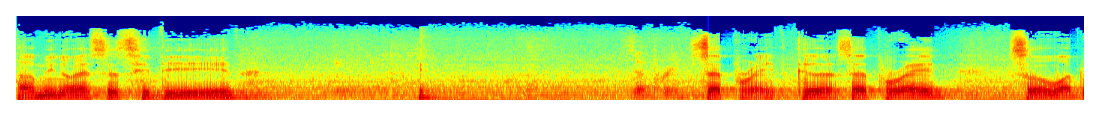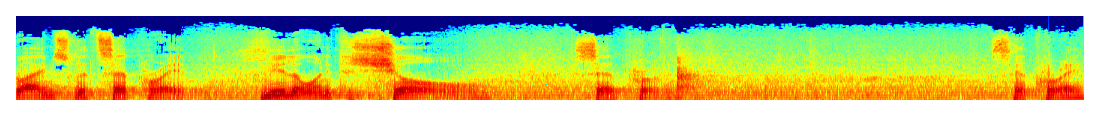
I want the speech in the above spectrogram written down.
amino acids he did separate good separate? So what rhymes with separate? Miller wanted to show separate. Separate?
